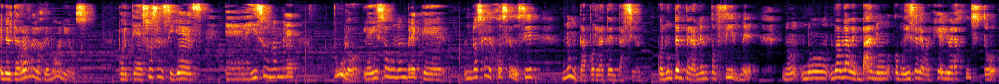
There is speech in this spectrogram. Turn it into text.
en el terror de los demonios, porque su sencillez eh, le hizo un hombre puro, le hizo un hombre que no se dejó seducir nunca por la tentación, con un temperamento firme, ¿no? No, no hablaba en vano, como dice el Evangelio, era justo,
